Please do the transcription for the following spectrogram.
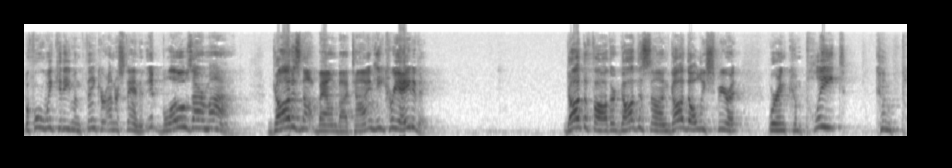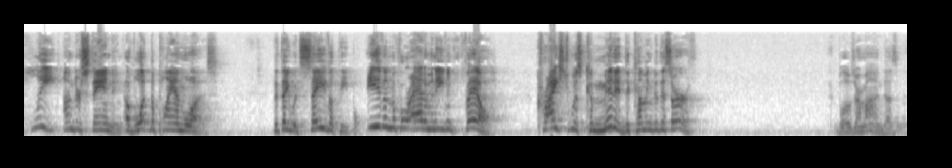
before we could even think or understand it. It blows our mind. God is not bound by time, He created it. God the Father, God the Son, God the Holy Spirit were in complete, complete understanding of what the plan was. That they would save a people. Even before Adam and Eve fell, Christ was committed to coming to this earth. It blows our mind, doesn't it?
